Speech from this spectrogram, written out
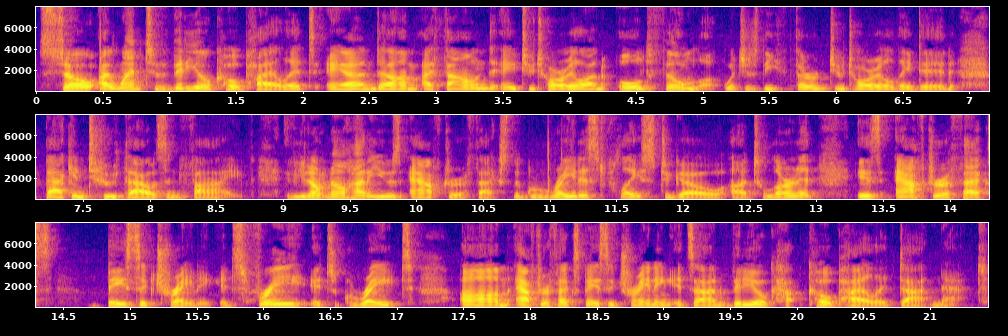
so I went to Video Copilot and um, I found a tutorial on Old Film Look, which is the third tutorial they did back in 2005. If you don't know how to use After Effects, the greatest place to go uh, to learn it is After Effects basic training. It's free, it's great. Um, After Effects basic training, it's on videocopilot.net.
